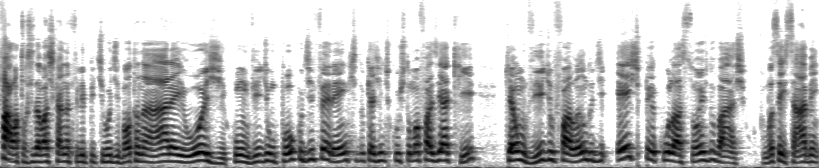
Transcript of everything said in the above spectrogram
Fala, torcida vascaína, Felipe Tiru de volta na área e hoje com um vídeo um pouco diferente do que a gente costuma fazer aqui, que é um vídeo falando de especulações do Vasco. Vocês sabem,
